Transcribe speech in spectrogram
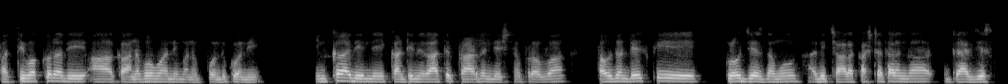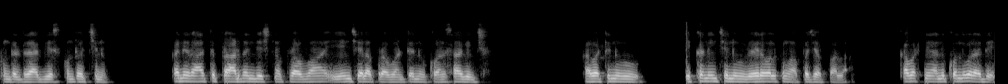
ప్రతి ఒక్కరు అది ఆ అనుభవాన్ని మనం పొందుకొని ఇంకా దీన్ని కంటిన్యూ రాత్రి ప్రార్థన చేసిన ప్రవ్వ థౌజండ్ డేస్కి క్లోజ్ చేద్దాము. అది చాలా కష్టతరంగా డ్రాగ్ చేసుకుంటూ డ్రాగ్ చేసుకుంటూ వచ్చినాం. కానీ రాత్రి ప్రార్థన చేసిన ప్రవ్వ ఏం చేయాల ప్రభు అంటే నువ్వు కొనసాగించు. కాబట్టి నువ్వు ఇక్కడి నుంచి నువ్వు వేరే వాళ్ళకి నువ్వు అప్పచెప్పాలా? కాబట్టి నేను అనుకుంది కూడా అదే.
